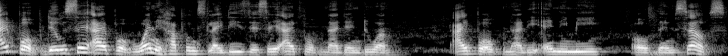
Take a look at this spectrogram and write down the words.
IPOB, they will say IPOB. When it happens like this, they say IPOB na then do am. IPOB na the enemy of themselves.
